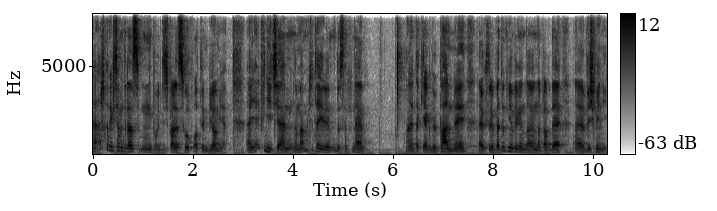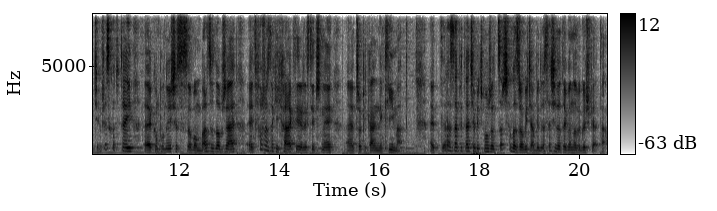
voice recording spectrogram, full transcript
e, aczkolwiek chciałbym teraz mm, powiedzieć parę słów o tym biomie. E, Jak widzicie, mamy tutaj dostępne takie jakby palmy, które według mnie wyglądają naprawdę wyśmienicie. Wszystko tutaj komponuje się ze sobą bardzo dobrze, tworząc taki charakterystyczny tropikalny klimat. E, Teraz zapytacie być może, co trzeba zrobić, aby dostać się do tego nowego świata.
